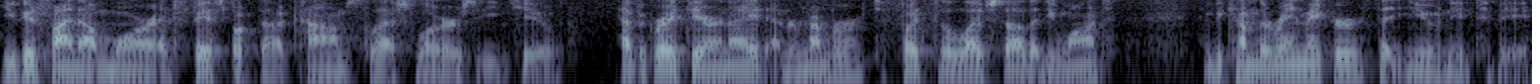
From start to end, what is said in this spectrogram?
You can find out more at facebook.com slash lawyerseq. Have a great day or night, and remember to fight for the lifestyle that you want and become the rainmaker that you need to be.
